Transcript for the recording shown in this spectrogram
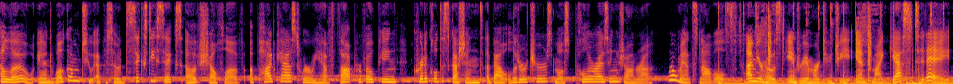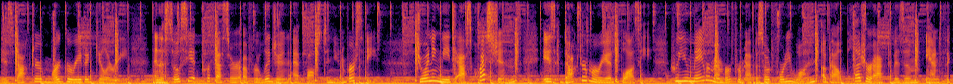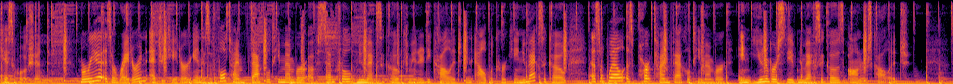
Hello, and welcome to episode 66 of Shelf Love, a podcast where we have thought provoking, critical discussions about literature's most polarizing genre romance novels. I'm your host, Andrea Martucci, and my guest today is Dr. Margarita Guillory, an associate professor of religion at Boston University. Joining me to ask questions is Dr. Maria DeBlassie, who you may remember from episode 41 about pleasure activism and the Kiss quotient. Maria is a writer and educator and is a full time faculty member of Central New Mexico Community College in Albuquerque, New Mexico, as well as part time faculty member in University of New Mexico's Honors College.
